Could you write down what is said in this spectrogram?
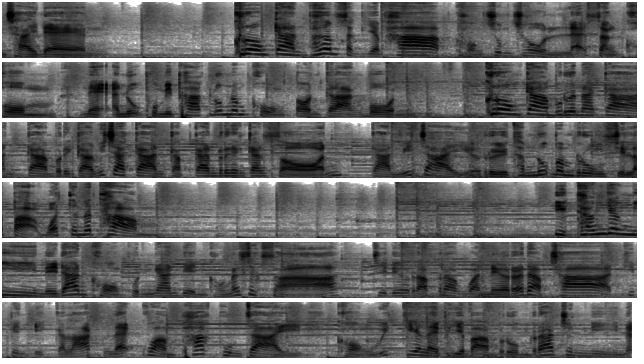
นชายแดน รงการเพิ่มศักยภาพของชุมชนและสังคม ในอนุภูมิภาคลุ่มน้ำโขงตอนกลางบน โครงการบูรณาการการบริการวิชาการกับการเรียนการสอน การวิจัยหรือทำนุบำรุงศิลปะวัฒนธรรม อีกทั้งยังมีในด้านของผลงานเด่นของนักศึกษา ที่ได้รับรางวัลในระดับชาติที่เป็นเอกลักษณ์และความภาคภูมิใจ ของวิทยาลัยพยาบาลบรมราชชนนีน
